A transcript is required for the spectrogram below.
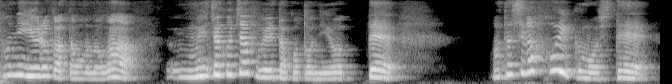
当に緩かったものがめちゃくちゃ増えたことによって、私が保育もして、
